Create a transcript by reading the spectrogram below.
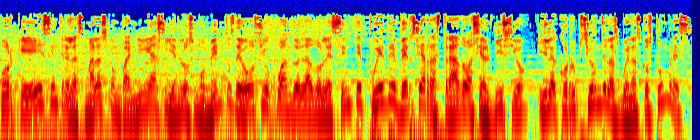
porque es entre las malas compañías y en los momentos de ocio cuando el adolescente puede verse arrastrado hacia el vicio y la corrupción de las buenas costumbres.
